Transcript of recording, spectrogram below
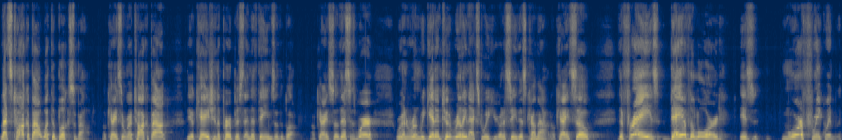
let's talk about what the book's about. Okay, so we're going to talk about the occasion, the purpose, and the themes of the book. Okay, so this is where we're going to, when we get into it really next week, you're going to see this come out. Okay, so the phrase day of the Lord is more frequent,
